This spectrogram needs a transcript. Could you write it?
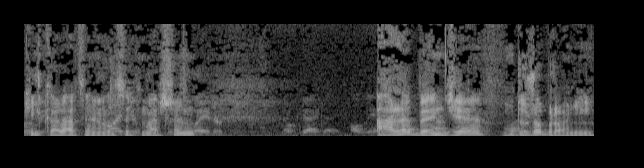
kilka latających maszyn, ale będzie dużo broni.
